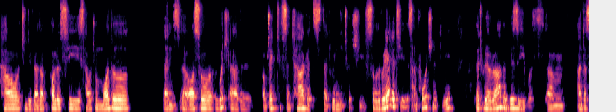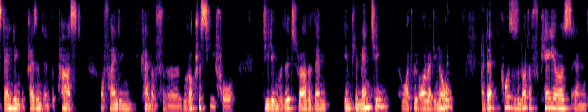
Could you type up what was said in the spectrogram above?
how to develop policies, how to model and uh, also which are the objectives and targets that we need to achieve. So the reality is, unfortunately, that we are rather busy with um, understanding the present and the past or finding kind of uh, bureaucracy for dealing with it rather than implementing what we already know. And that causes a lot of chaos and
